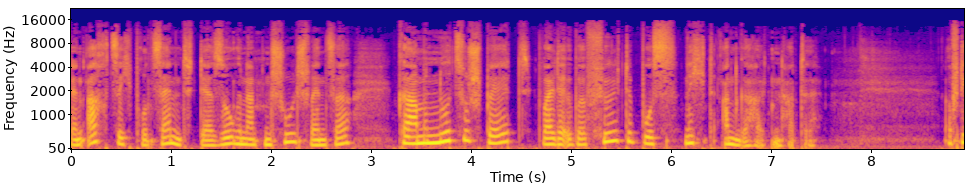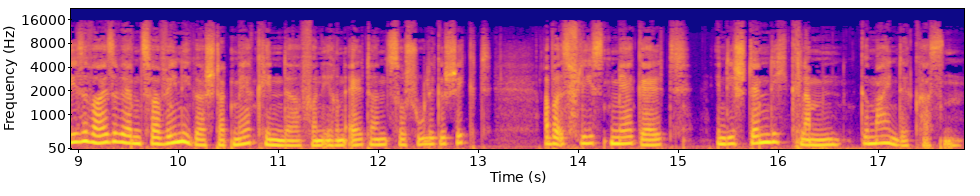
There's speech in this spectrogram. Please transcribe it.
Denn 80 Prozent der sogenannten Schulschwänzer kamen nur zu spät, weil der überfüllte Bus nicht angehalten hatte. Auf diese Weise werden zwar weniger statt mehr Kinder von ihren Eltern zur Schule geschickt, aber es fließt mehr Geld in die ständig klammen Gemeindekassen.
